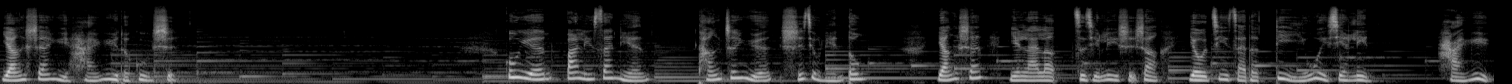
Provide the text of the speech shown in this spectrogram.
阳山与韩愈的故事。元八零三年，唐贞元十九年冬，阳山迎来了自己历史上有记载的第一位县令韩愈。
